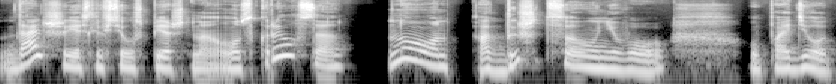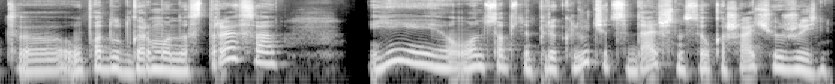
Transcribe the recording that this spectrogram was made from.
дальше, если все успешно, он скрылся, ну, он отдышится, у него упадет, э, упадут гормоны стресса, и он, собственно, переключится дальше на свою кошачью жизнь.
